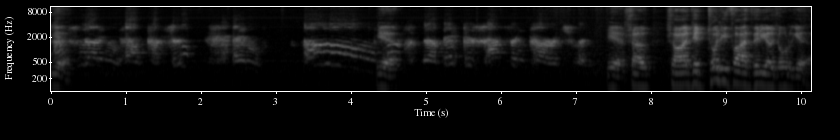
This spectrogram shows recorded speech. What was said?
yeah. I've known our country, and oh, Yeah. Now that gives us encouragement. Yeah, so so I did 25 videos altogether.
